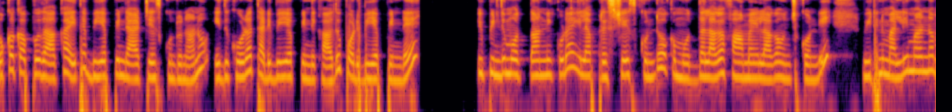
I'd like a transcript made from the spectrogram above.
ఒక కప్పు దాకా అయితే బియ్యం పిండి యాడ్ చేసుకుంటున్నాను. ఇది కూడా తడి బియ్యపిండి కాదు పొడి బియ్యపిండే. ఈ పిండి మొత్తాన్ని కూడా ఇలా ప్రెస్ చేసుకుంటూ ఒక ముద్దలాగా ఫామ్ అయ్యేలాగా ఉంచుకోండి. వీటిని మళ్ళీ మనం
